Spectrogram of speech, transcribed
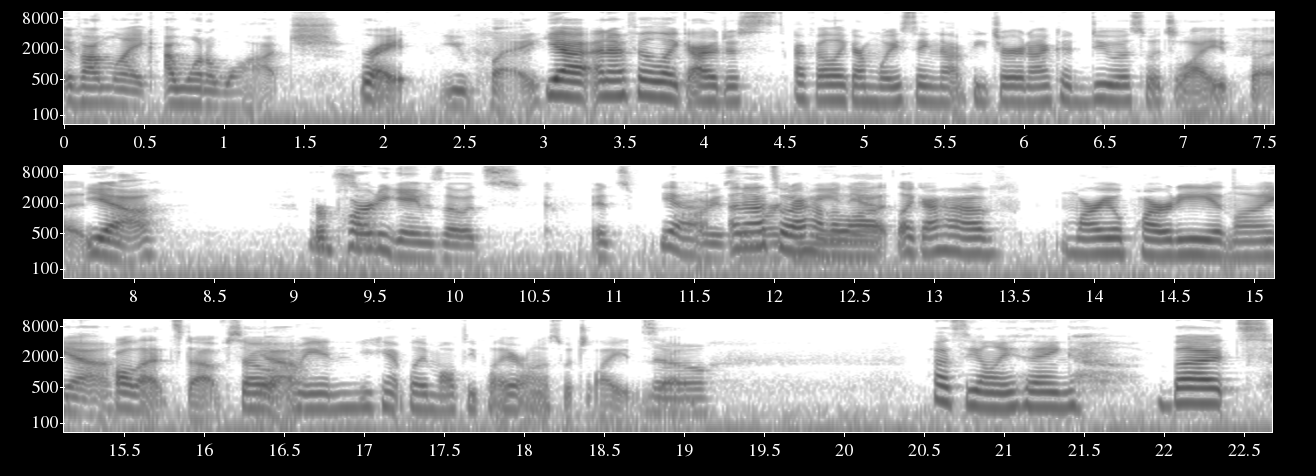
if I'm like I want to watch right. you play. Yeah, and I feel like I just I feel like I'm wasting that feature and I could do a Switch Lite, but Yeah. For So- party games though, it's it's yeah, obviously and that's what I have a lot. Like I have Mario Party and like Yeah. all that stuff. So Yeah. I mean, you can't play multiplayer on a Switch Lite. So no. that's the only thing. But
